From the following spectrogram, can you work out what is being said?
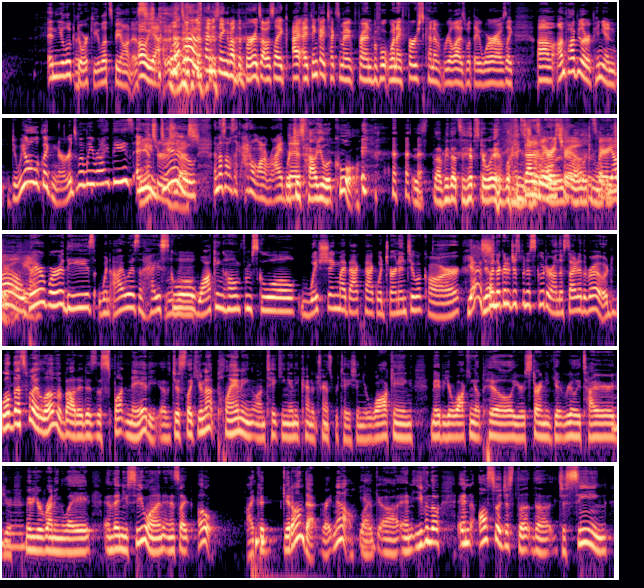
And you look dorky, let's be honest. Oh yeah. Well, that's what I was kind of saying about the birds. I was like, I, I think I texted my friend before when I first kind of realized what they were. I was like, um, unpopular opinion. Do we all look like nerds when we ride these? And The you do. is yes. And that's why I was like, I don't want to ride Which this. is how you look cool. Is- I mean, that's a hipster way of looking That is cool, very true. looking That's like very a true. Yo, Yeah. where were these when I was in high school, mm-hmm. walking home from school, wishing my backpack would turn into a car? Yes. When there could have just been a scooter on the side of the road. Well, that's what I love about it is the spontaneity of just like you're not planning on taking any kind of transportation. You're walking, maybe you're walking uphill, you're starting to get really tired, you're mm-hmm. maybe you're running late, and then you see one and it's like, "Oh, I could get on that right now." Yeah. Like uh, and even though and also just the the just seeing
